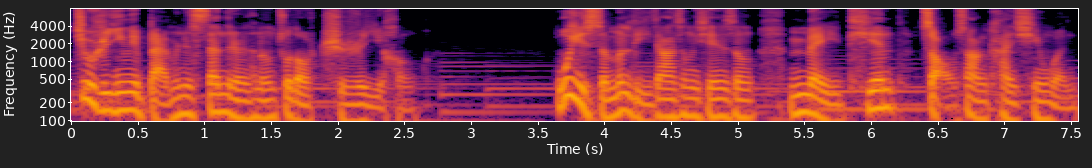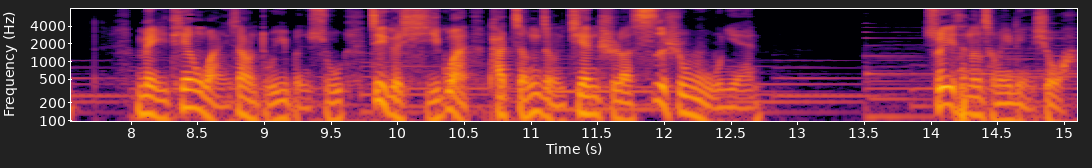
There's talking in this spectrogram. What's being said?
就是因为百分之三的人他能做到持之以恒。为什么李嘉诚先生每天早上看新闻，每天晚上读一本书？这个习惯他整整坚持了四十五年，所以他能成为领袖啊！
